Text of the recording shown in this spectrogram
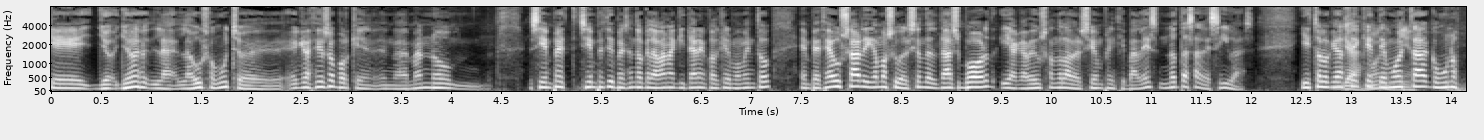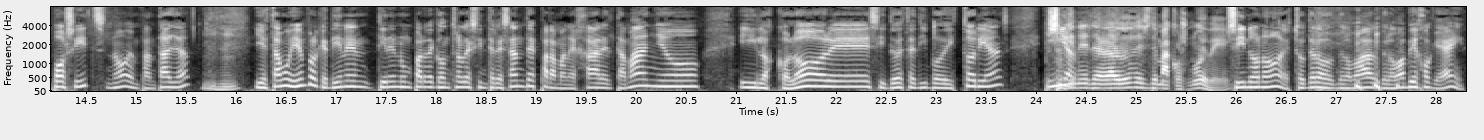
que yo, yo la, uso mucho. Eh, es gracioso porque además no siempre siempre estoy pensando que la van a quitar en cualquier momento. Empecé a usar, digamos, su versión del dashboard y acabé usando la versión principal. Es notas adhesivas. Y esto lo que hace es que te muestra como unos posits, ¿no? En pantalla. Y está muy bien porque tienen, tienen un par de controles interesantes para manejar el tamaño y los colores y todo este tipo de historias. Eso y viene dado desde MacOS 9. ¿eh? Sí, no, no. Esto es de lo, de lo, más, de lo más viejo que hay.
